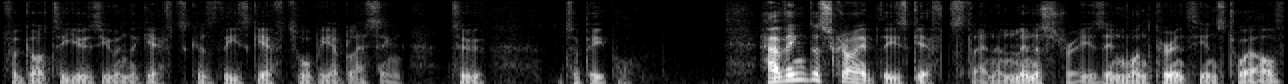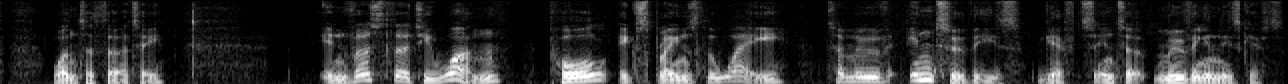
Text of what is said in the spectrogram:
for God to use you in the gifts because these gifts will be a blessing to, to people. Having described these gifts then and ministries in 1 Corinthians 12, 1 to 30, in verse 31, Paul explains the way to move into these gifts, into moving in these gifts.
